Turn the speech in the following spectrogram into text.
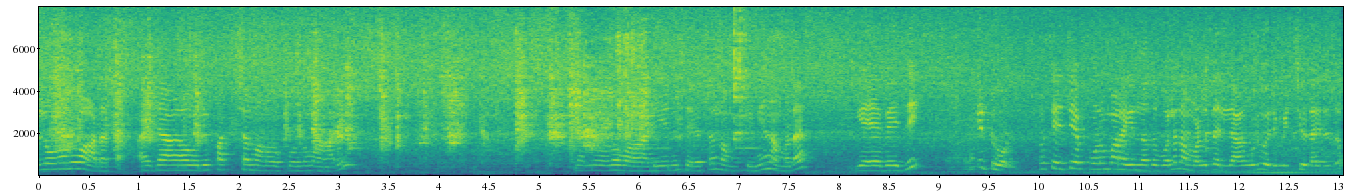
നല്ലോണം ഒന്ന് വാടട്ടെ. അതിന്റെ ആ ഒരു പച്ച മണമൊക്കെ ഒന്ന് മാറി നല്ലോണം വാടിയതിന് ശേഷം നമുക്കിനി നമ്മുടെ ഗേവേജ് ഇട്ട് കൊടുക്കും. അപ്പോൾ ചേച്ചി എപ്പോഴും പറയുന്നത് പോലെ നമ്മളിതെല്ലാം കൂടി ഒരുമിച്ച് ഇടരുത്.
